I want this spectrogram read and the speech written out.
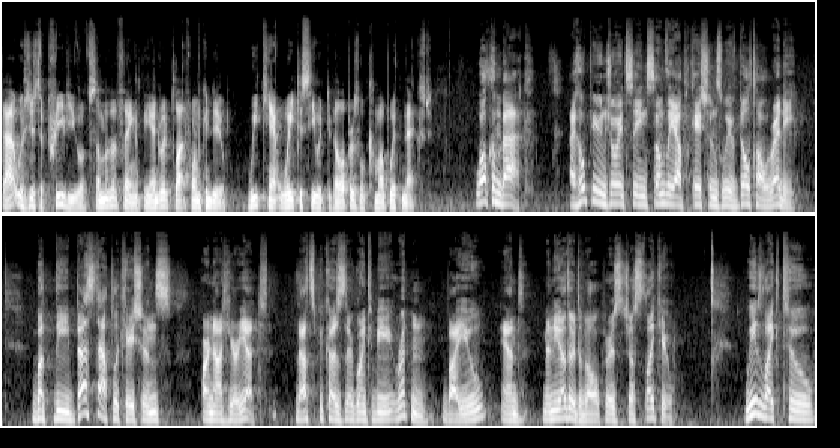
That was just a preview of some of the things the Android platform can do. We can't wait to see what developers will come up with next. Welcome back. I hope you enjoyed seeing some of the applications we've built already. But the best applications are not here yet. That's because they're going to be written by you and many other developers just like you. We'd like to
